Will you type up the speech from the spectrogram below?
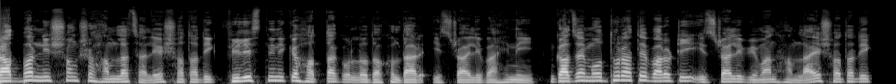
রাতভর নৃশংস হামলা চালিয়ে শতাধিক ফিলিস্তিনিকে হত্যা করল দখলদার ইসরায়েলি বাহিনী। গাজায় মধ্যরাতে বারোটি ইসরায়েলি বিমান হামলায় শতাধিক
